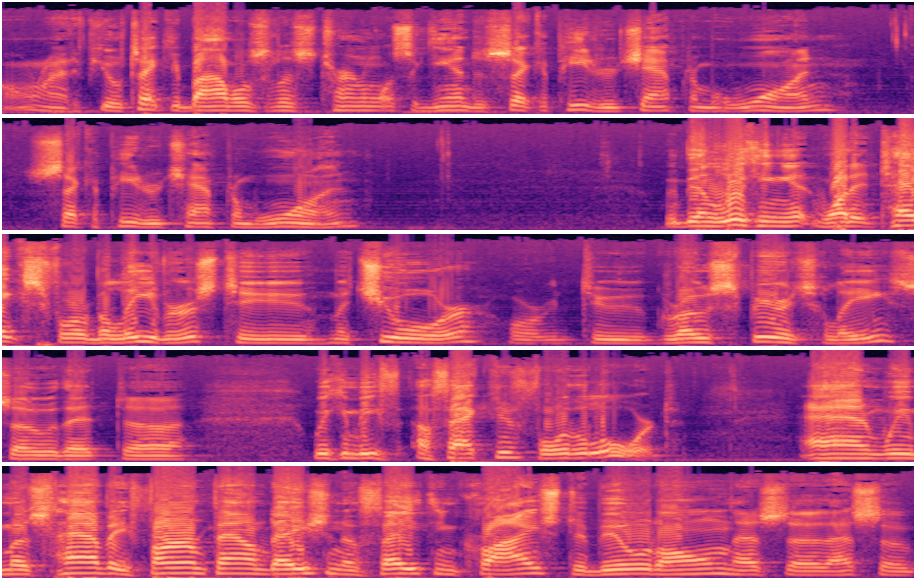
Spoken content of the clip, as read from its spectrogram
All right, if you'll take your Bibles, let's turn once again to 2 Peter chapter number 1. 2 Peter chapter 1. We've been looking at what it takes for believers to mature or to grow spiritually so that uh, we can be effective for the Lord. And we must have a firm foundation of faith in Christ to build on. That's, uh, that's the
